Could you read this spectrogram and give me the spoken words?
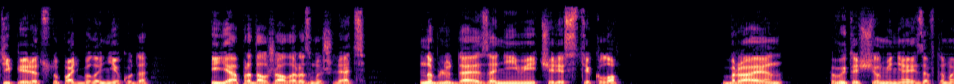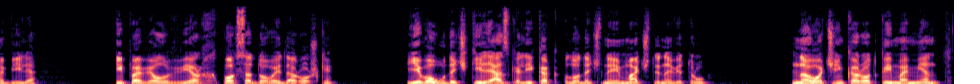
Теперь отступать было некуда, и я продолжала размышлять, наблюдая за ними через стекло. Брайан вытащил меня из автомобиля и повел вверх по садовой дорожке. Его удочки лязгали, как лодочные мачты на ветру. На очень короткий момент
